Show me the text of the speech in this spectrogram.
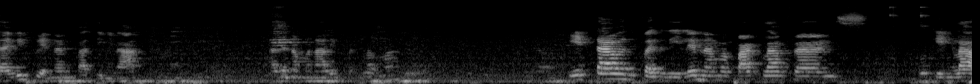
தவிப்பு என்னன்னு பார்த்தீங்கன்னா அதை நம்ம நாளைக்கு பண்ணலாமா எட்டாவது பகுதியில் நம்ம பார்க்கலாம் ஃப்ரெண்ட்ஸ் ஓகேங்களா?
